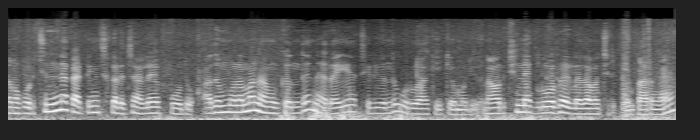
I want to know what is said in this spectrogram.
நமக்கு ஒரு சின்ன கட்டிங்ஸ் கிடைச்சாலே போதும். அது மூலமாக நமக்கு வந்து நிறைய செடி வந்து உருவாக்கிக்க முடியும். நான் ஒரு சின்ன க்ரோ பேக்கில் தான் வச்சுருக்கேன் பாருங்கள்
